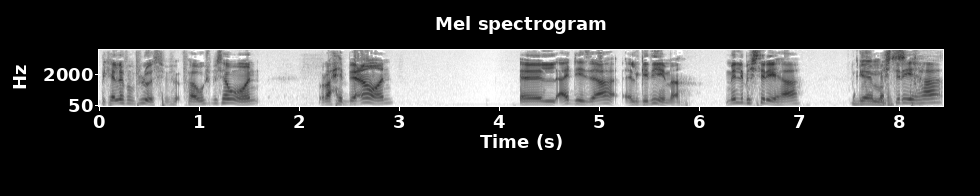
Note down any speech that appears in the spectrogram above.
بيكلفهم فلوس. فوش بيسوون؟ راح يبيعون الأجهزة القديمة من اللي بيشتريها؟ gamers بيشتريها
